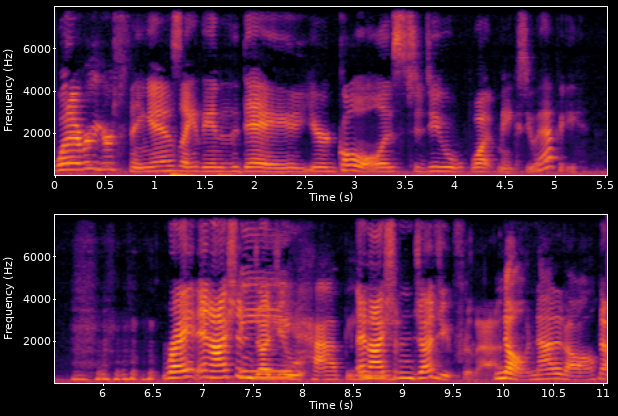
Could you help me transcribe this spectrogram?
whatever your thing is, like at the end of the day, your goal is to do what makes you happy. Right? And I shouldn't be judge you happy. and I shouldn't judge you for that. No, not at all. No.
